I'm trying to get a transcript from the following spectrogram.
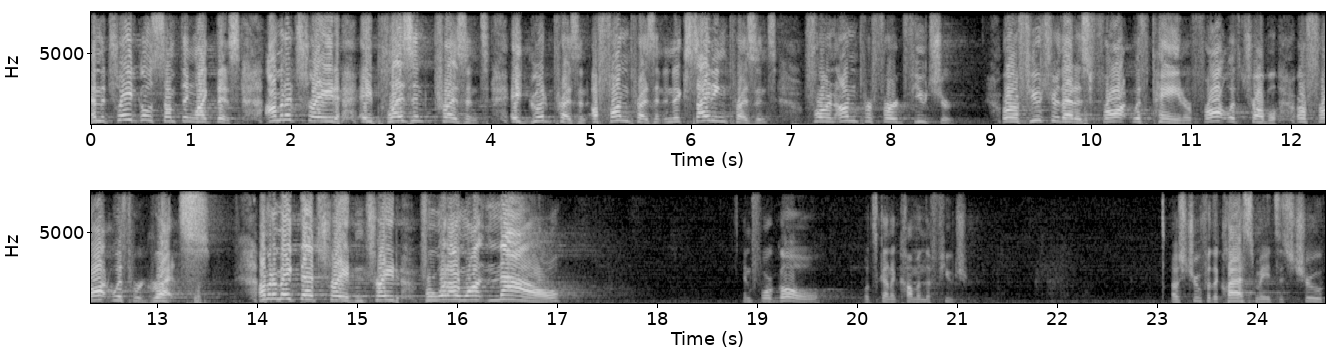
And the trade goes something like this I'm going to trade a pleasant present, a good present, a fun present, an exciting present for an unpreferred future. Or a future that is fraught with pain, or fraught with trouble, or fraught with regrets. I'm going to make that trade and trade for what I want now and forego what's going to come in the future. That was true for the classmates. It's true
